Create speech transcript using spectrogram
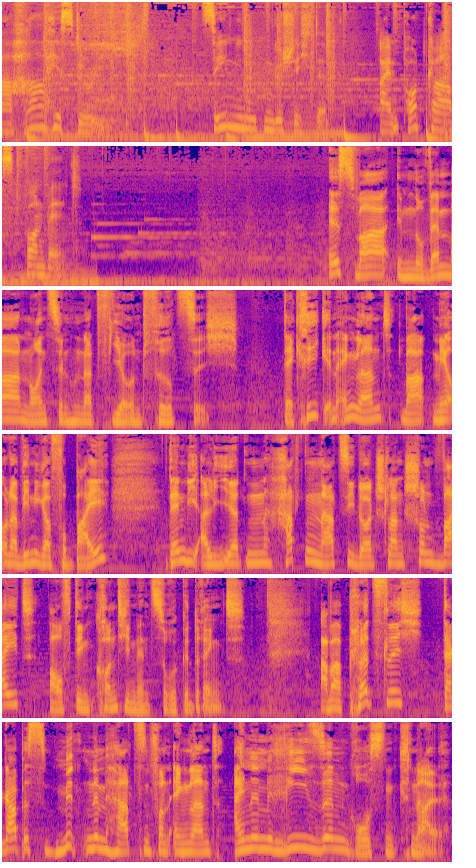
Aha History. 10 Minuten Geschichte. Ein Podcast von Welt. Es war im November 1944. Der Krieg in England war mehr oder weniger vorbei, denn die Alliierten hatten Nazi-Deutschland schon weit auf den Kontinent zurückgedrängt. Aber plötzlich, da gab es mitten im Herzen von England einen riesengroßen Knall.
